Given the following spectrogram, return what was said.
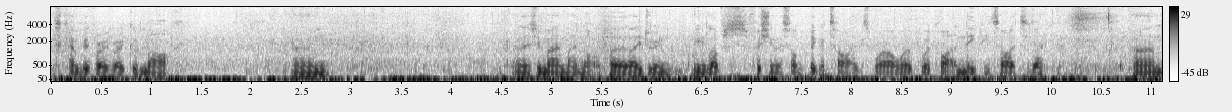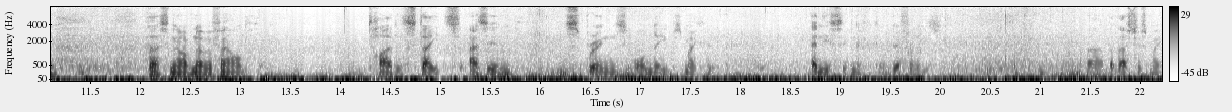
this can be a very, very good mark. Um, and as you may or may not have heard, Adrian he loves fishing this on bigger tides. Well, we're, we're quite a neepy tide today. Um, personally, I've never found tidal states, as in springs or neaps, make any significant difference. Uh, but that's just me.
